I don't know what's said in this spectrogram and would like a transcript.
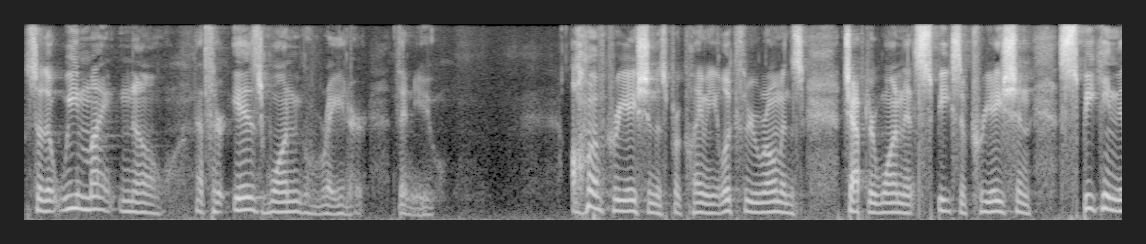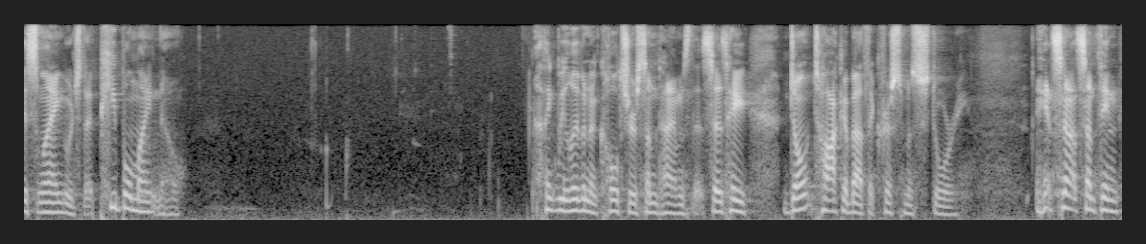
so that we might know that there is one greater than you. All of creation is proclaiming. You look through Romans chapter 1, it speaks of creation speaking this language that people might know. I think we live in a culture sometimes that says, hey, don't talk about the Christmas story. It's not something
